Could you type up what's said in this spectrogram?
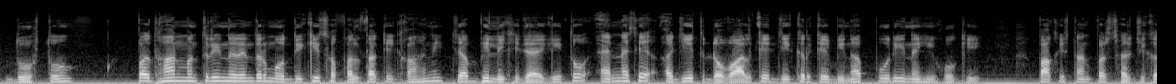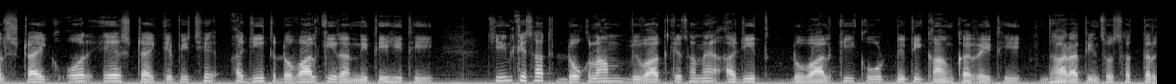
दोस्तों, प्रधानमंत्री नरेंद्र मोदी की सफलता की कहानी जब भी लिखी जाएगी तो एनएसए अजीत डोवाल के ज़िक्र के बिना पूरी नहीं होगी। पाकिस्तान पर सर्जिकल स्ट्राइक और एयर स्ट्राइक के पीछे अजीत डोवाल की रणनीति ही थी। चीन के साथ डोकलाम विवाद के समय अजीत डोवाल की कूटनीति काम कर रही थी। धारा 370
